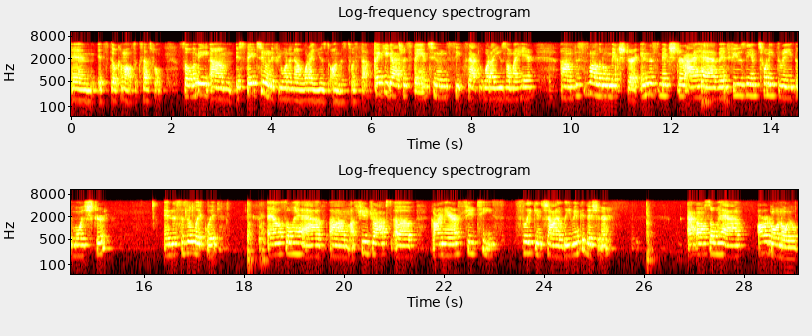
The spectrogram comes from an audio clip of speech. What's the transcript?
and it still come out successful. So let me, um, stay tuned if you want to know what I used on this twist out. Thank you guys for staying tuned to see exactly what I use on my hair. Um, this is my little mixture. In this mixture, I have Infusium 23, the moisture, and this is a liquid. I also have um, a few drops of Garnier Fructis Sleek and Shine Leave-In Conditioner. I also have argan oil.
